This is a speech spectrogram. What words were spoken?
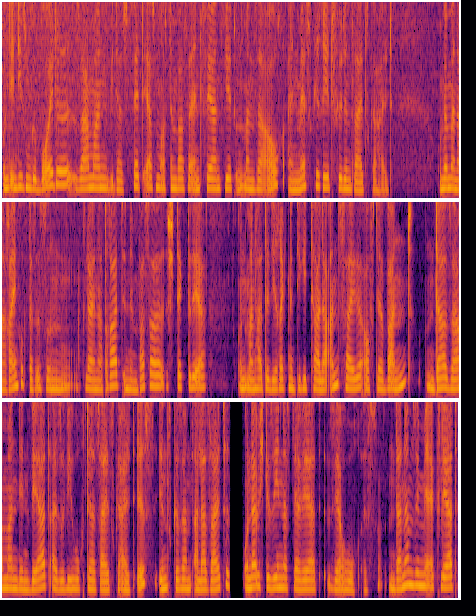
Und in diesem Gebäude sah man, wie das Fett erstmal aus dem Wasser entfernt wird und man sah auch ein Messgerät für den Salzgehalt. Und wenn man da reinguckt, das ist so ein kleiner Draht, in dem Wasser steckte der und man hatte direkt eine digitale Anzeige auf der Wand und da sah man den Wert, also wie hoch der Salzgehalt ist, insgesamt aller Salze. Und da habe ich gesehen, dass der Wert sehr hoch ist. Und dann haben sie mir erklärt,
